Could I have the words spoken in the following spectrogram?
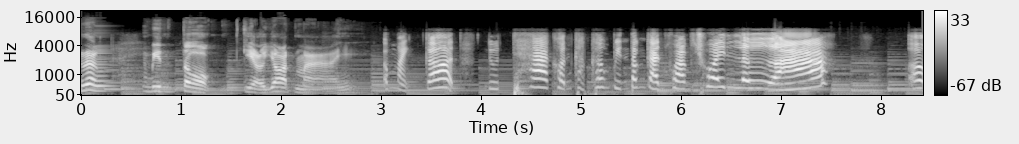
เครื่องบินตกเกี่ยวยอดไม้ โอ้ my god ดูท่าคนขับเครื่องบินต้องการความช่วยเหลือ โอ้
